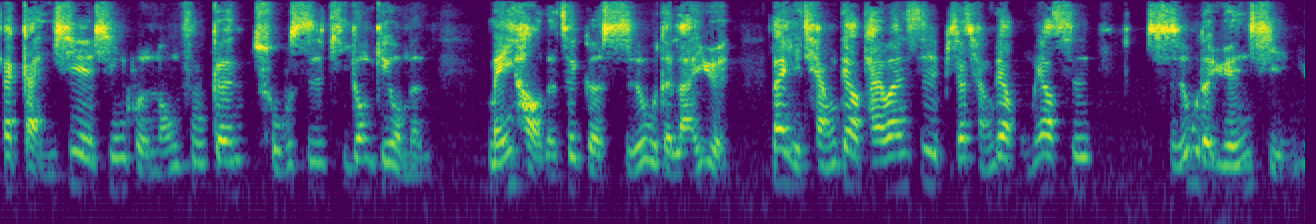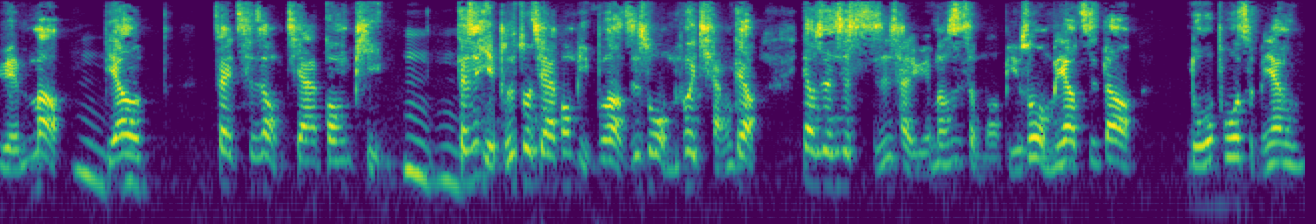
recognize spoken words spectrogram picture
那感谢辛苦的农夫跟厨师提供给我们美好的这个食物的来源。那也强调台湾是比较强调我们要吃食物的原型原貌，嗯，不要再吃这种加工品，嗯嗯。但是也不是做加工品不好，只是说我们会强调要认识食材的原貌是什么。比如说我们要知道萝卜怎么样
